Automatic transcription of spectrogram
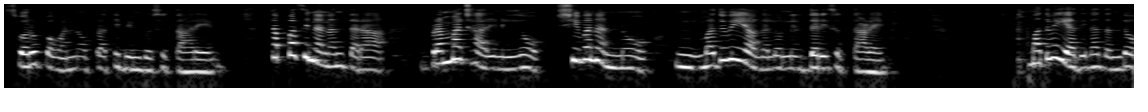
ಸ್ವರೂಪವನ್ನು ಪ್ರತಿಬಿಂಬಿಸುತ್ತಾರೆ. ತಪಸ್ಸಿನ ನಂತರ ಬ್ರಹ್ಮಚಾರಿಣಿಯು ಶಿವನನ್ನು ಮದುವೆಯಾಗಲು ನಿರ್ಧರಿಸುತ್ತಾಳೆ. ಮದುವೆಯ ದಿನದಂದು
